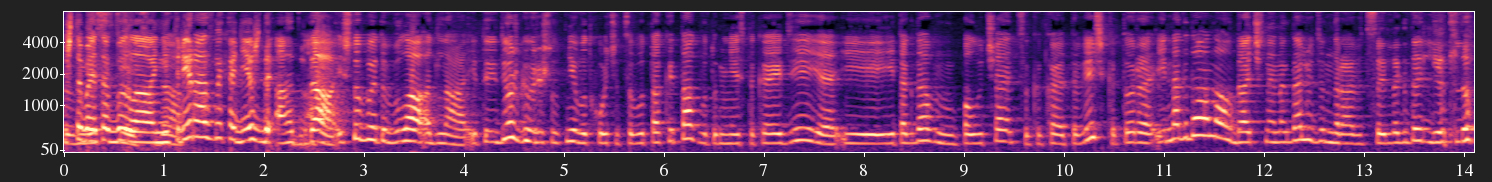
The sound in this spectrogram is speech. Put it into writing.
Чтобы это было не три разных одежды, а одна. Да, и чтобы это была одна. И ты идешь, говоришь, вот мне вот хочется вот так и так, вот у меня есть такая идея, и, и тогда получается какая-то вещь, которая иногда она удачно, иногда людям нравится, иногда нет. Но,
